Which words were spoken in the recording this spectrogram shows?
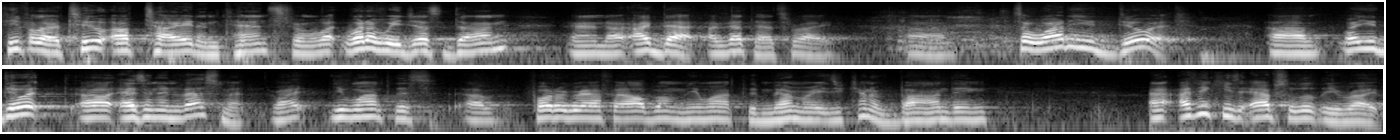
people are too uptight and tense from what, what have we just done? And I, I bet, I bet that's right. Uh, so why do you do it? Um, well, you do it uh, as an investment, right? You want this uh, photograph album, you want the memories, you're kind of bonding. And I think he's absolutely right.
